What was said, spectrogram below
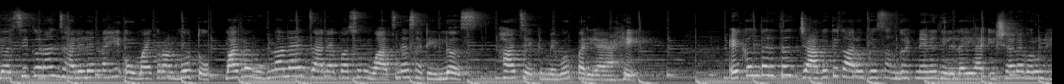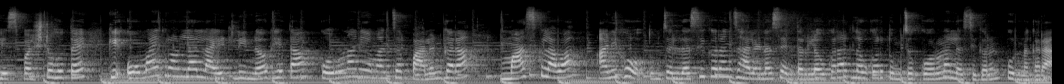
लसीकरण झालेल्यांनाही ओमायक्रॉन होतो. मात्र रुग्णालयात जाण्यापासून वाचण्यासाठी लस हाच एकमेव पर्याय आहे. एकंदरीतच जागतिक आरोग्य संघटनेने दिलेल्या या इशाऱ्यावरून हे स्पष्ट होत आहे की ओमायक्रॉनला लाईटली न घेता कोरोना नियमांचं पालन करा मास्क लावा आणि हो तुमचं लसीकरण झालं नसेल तर लवकरात लवकर तुमचं कोरोना लसीकरण पूर्ण करा.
